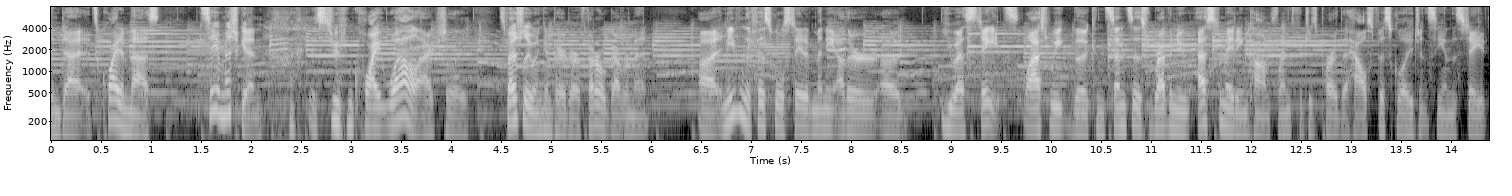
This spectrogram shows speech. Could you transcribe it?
in debt. It's quite a mess. State of Michigan is doing quite well, actually, especially when compared to our federal government. Uh, and even the fiscal state of many other uh, U.S. states. Last week, the Consensus Revenue Estimating Conference, which is part of the House Fiscal Agency in the state,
